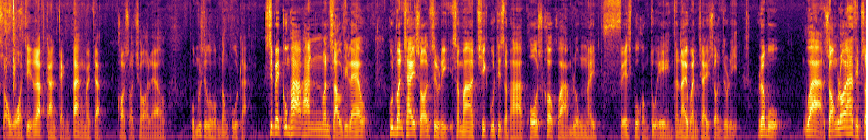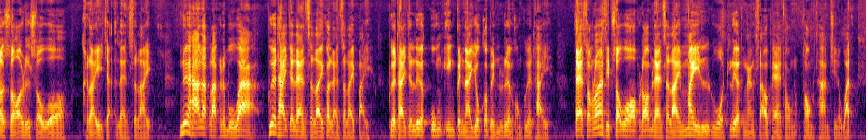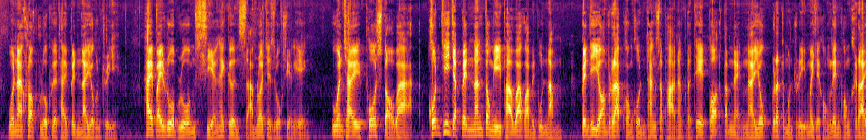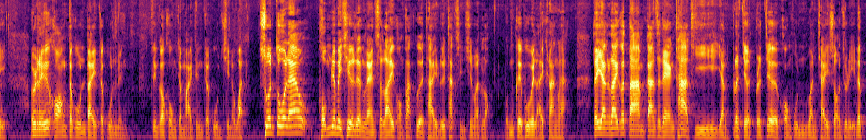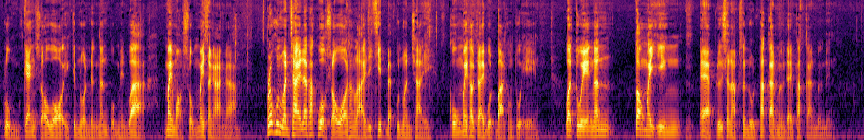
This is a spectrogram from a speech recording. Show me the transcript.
สวที่ได้รับการแต่งตั้งมาจากคอสชแล้ว ผมรู้สึกว่าผมต้องพูดละ 11 กุมภาพันธ์วันเสาร์ที่แล้ว คุณวันชัยสอนสิริ สมาชิกวุฒิสภาโพสต์ข้อความลงใน Facebook ของตัวเอง ทนายวันชัยสอนสิริ ระบุว่า 250 สส หรือสว ใครจะแลนด์สไลด์ เนื้อหาหลักๆ ระบุว่าเพื่อไทยจะแลนด์สไลด์ก็แลนด์สไลด์ไป เพื่อไทยจะเลือกอุ๊งอิ๊งเป็นนายกก็เป็นเรื่องของเพื่อไทย แต่ 250 สว พร้อมแลนด์สไลด์ไม่โหวตเลือกนางสาวแพทองทองทานชินวัตรหัวหน้าครอบครัวเพื่อไทยเป็นนายกรัฐมนตรี ให้ไปรวบรวมเสียงให้เกิน 376 เสียงเองคุวันชัยโพสต์ต่อว่า คนที่จะเป็นนั้นต้องมีภาวะความเป็นผู้นำ เป็นที่ยอมรับของคนทั้งสภาทั้งประเทศ เพราะตำแหน่งนายกรัฐมนตรีไม่ใช่ของเล่นของใคร หรือของตระกูลใดตระกูลหนึ่ง ซึ่งก็คงจะหมายถึงตระกูลชินวัตรส่วนตัวแล้วผมเนี่ยไม่เชื่อเรื่องแลนสไลด์ของพรรคเพื่อไทยหรือทักษิณชินวัตรหรอก ผมเคยพูดไปหลายครั้งแล้ว แต่อย่างไรก็ตามการแสดงท่าทีอย่างประเจิดประเจ้อของคุณวันชัยสอนสุริและกลุ่มแก๊งสวออีกจำนวนหนึ่งนั้น ผมเห็นว่าไม่เหมาะสมไม่สง่างาม เพราะคุณวันชัยและพรรคพวกสวทั้งหลายที่คิดแบบคุณวันชัย คงไม่เข้าใจบทบาทของตัวเอง ว่าตัวเองนั้นต้องไม่อิงแอบหรือสนับสนุนพรรคการเมืองใดพรรคการเมืองหนึ่ง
